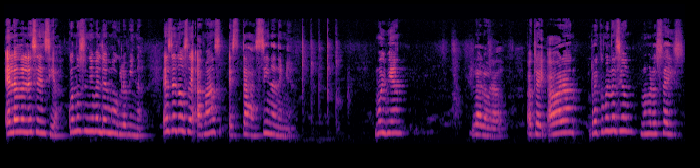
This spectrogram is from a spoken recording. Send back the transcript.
En la adolescencia, cuando su nivel de hemoglobina es de 12 a más, está sin anemia. Muy bien, lo ha logrado. Ok, ahora recomendación número 6.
